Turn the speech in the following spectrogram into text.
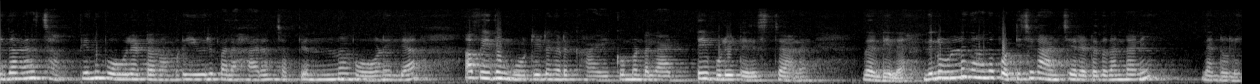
ഇതങ്ങനെ ചപ്പിയൊന്നും പോകില്ല കേട്ടോ. നമ്മുടെ ഈ ഒരു പലഹാരം ചപ്പിയൊന്നും പോകണില്ല. അപ്പോൾ ഇതും കൂട്ടിയിട്ട് ഇങ്ങോട്ട് കഴിക്കുമ്പോൾ ഉണ്ടല്ലോ അടിപൊളി ടേസ്റ്റാണ് വേണ്ടിയില്ലേ ഇതിന്റെ ഉള്ളിൽ ഞാനൊന്ന് പൊട്ടിച്ച് കാണിച്ചു തരട്ടെ ഇത് കണ്ടാണി ഇതുണ്ടോളി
